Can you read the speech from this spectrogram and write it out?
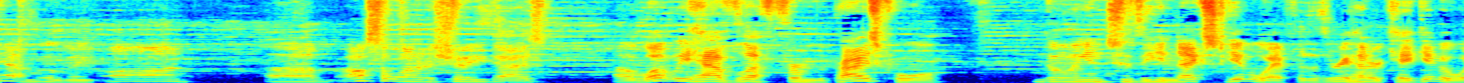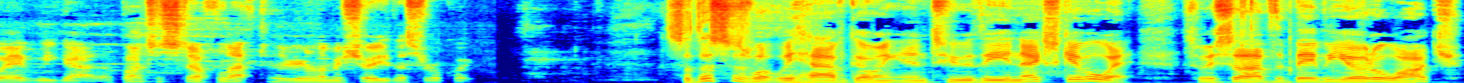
yeah, moving on. Um, I also wanted to show you guys uh, what we have left from the prize pool going into the next giveaway for the 300k giveaway. We got a bunch of stuff left. Here, let me show you this real quick. So this is what we have going into the next giveaway. So we still have the Baby Yoda watch.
